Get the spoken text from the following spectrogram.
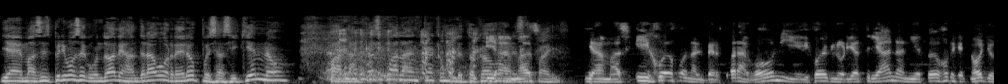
y además es primo segundo de Alejandra Borrero, pues así quién no. Palanca es palanca, como le toca a uno en este país. y además, hijo de Juan Alberto Aragón y hijo de Gloria Triana, nieto de Jorge. No, yo,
